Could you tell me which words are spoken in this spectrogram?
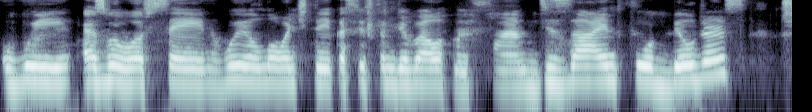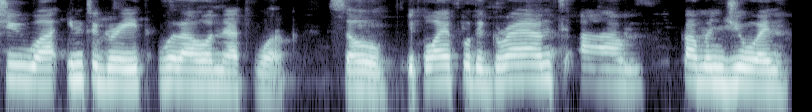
we, as we were saying, we launched the ecosystem development fund designed for builders to uh, integrate with our network. So apply for the grant, um, come and join.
